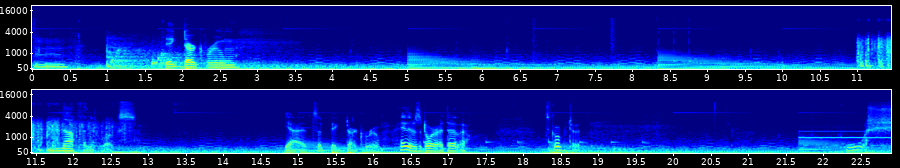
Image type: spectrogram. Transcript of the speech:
Hmm. Big dark room. Nothing, it looks. Yeah, it's a big dark room. Hey, there's a door right there, though. Let's go over to it. Whoosh.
